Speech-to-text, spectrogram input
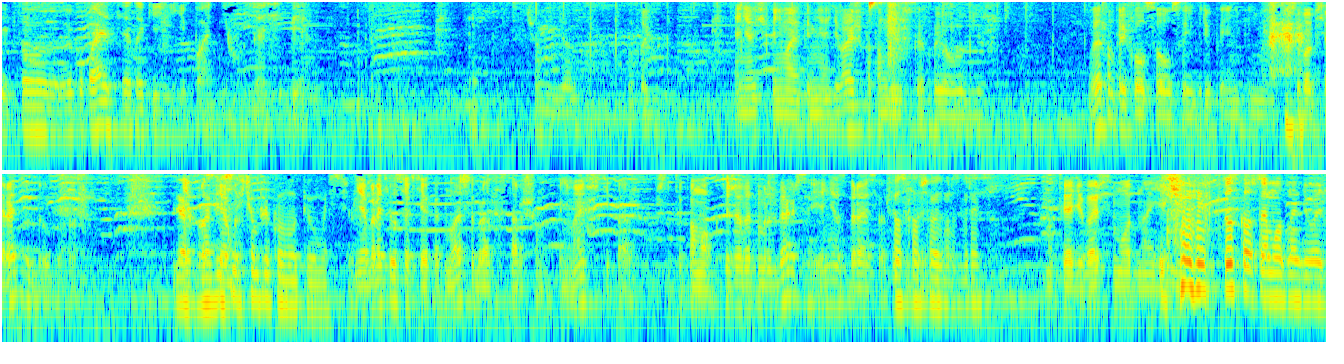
И кто выкупает, те такие, ебать, нихуя себе. Мне делать в? Я не очень понимаю, ты меня одеваешь, потом говоришь, что я хуево выгляжу. В этом прикол соуса и дрипа, я не понимаю. Чтобы обсирать друг друга просто. Лех, я ну просто- объясни, в чем прикол опиума сейчас? Я обратился к тебе как младший брат к старшему, понимаешь? Типа, что ты помог. Ты же в этом разбираешься, я не разбираюсь в этом. Кто сказал, что в этом разбираюсь? Ну ты одеваешься модно, я. Кто сказал, что я модно одевать?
